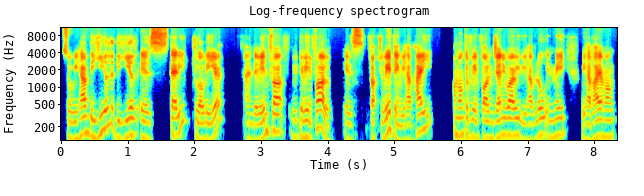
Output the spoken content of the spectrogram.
So we have the yield. The yield is steady throughout the year, and the rainfall, the rainfall is fluctuating. We have high amount of rainfall in January, we have low in May, we have high amount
